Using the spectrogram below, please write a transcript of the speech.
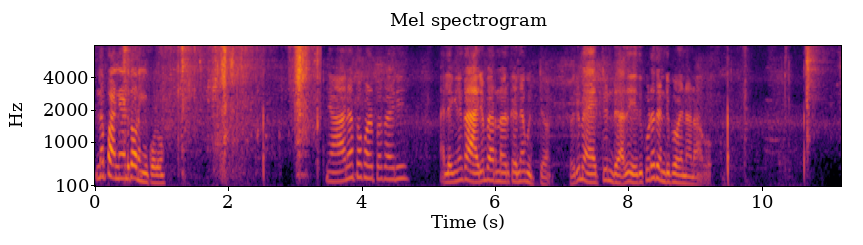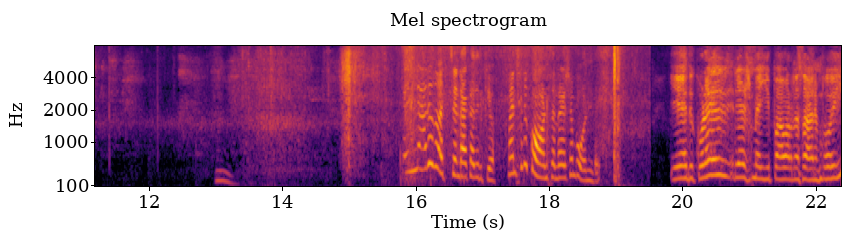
എന്നാ പണിയോട് തുടങ്ങിക്കോളൂ. ഞാനപ്പോ കുഴപ്പക്കാര്. അല്ലെങ്കിൽ കാര്യം പറഞ്ഞവർക്ക് തന്നെ കുറ്റം. ഒരു മാറ്റുണ്ട്. അത് ഏത് കൂടെ തണ്ടി പോയനാണാവോ എല്ലാരും ഇത് മനുഷ്യന് കോൺസെൻട്രേഷൻ പോകുന്നുണ്ട് ഏത് കൂടെ രേഷ്മ ഈ പറഞ്ഞ സാധനം പോയി?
